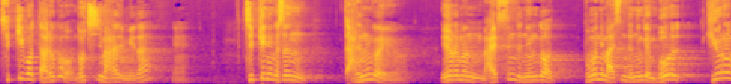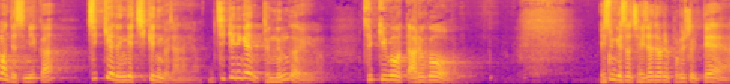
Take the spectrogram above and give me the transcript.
지키고 따르고 놓치지 말아야 됩니다. 예. 지키는 것은 따르는 거예요. 여러분 말씀 듣는 것, 부모님 말씀 듣는 게 뭐로 귀로만 듣습니까? 지켜야 되는 게 지키는 거잖아요. 지키는 게 듣는 거예요. 지키고 따르고 예수님께서 제자들을 부르실 때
